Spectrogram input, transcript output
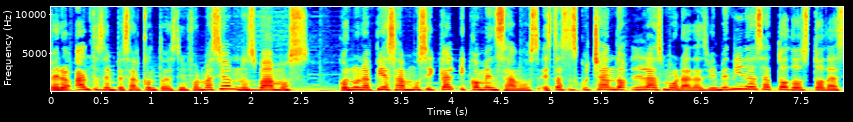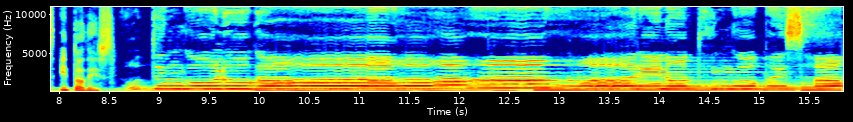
Pero antes de empezar con toda esta información, nos vamos con una pieza musical y comenzamos. Estás escuchando Las Moradas. Bienvenidas a todos, todas y todes. No tengo lugar. Sun.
